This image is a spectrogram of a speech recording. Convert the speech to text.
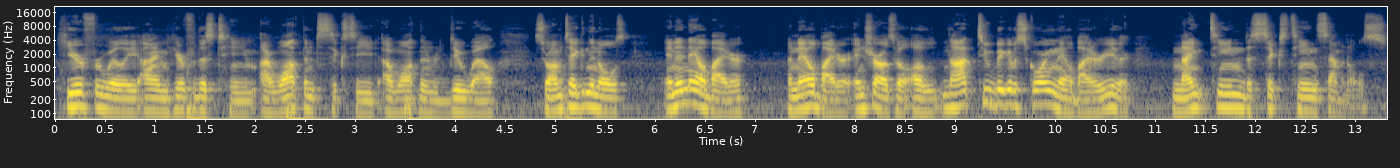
here for Willie. I'm here for this team. I want them to succeed. I want them to do well. So I'm taking the Noles in a nail biter, a nail biter in Charlottesville. A not too big of a scoring nail biter either. 19 to 16 Seminoles.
